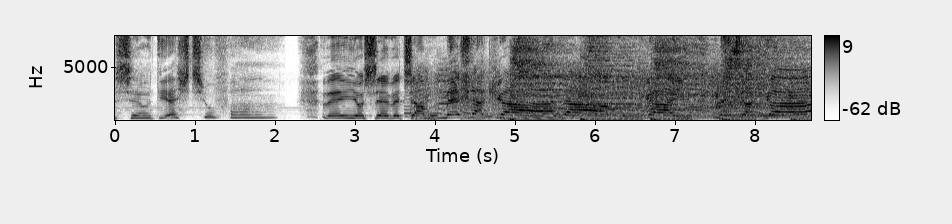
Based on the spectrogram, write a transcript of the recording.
שעוד יש תשובה. והיא יושבת שם ומחכה לברכיים מחכה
